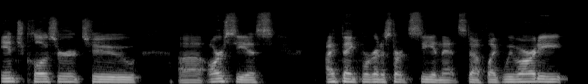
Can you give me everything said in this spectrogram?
inch closer to uh, Arceus, I think we're gonna start seeing that stuff. Like we've already,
